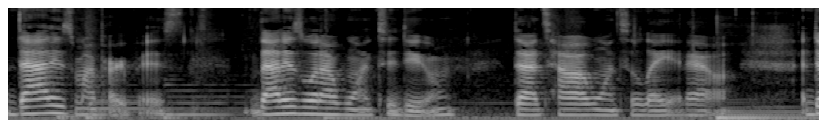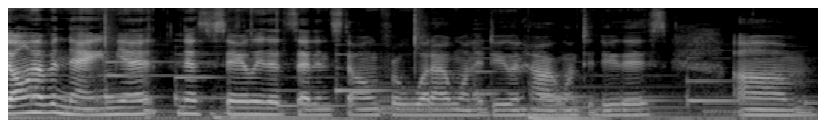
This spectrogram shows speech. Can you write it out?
that is my purpose. That is what I want to do. That's how I want to lay it out. I don't have a name yet necessarily that's set in stone for what I want to do and how I want to do this. Um,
